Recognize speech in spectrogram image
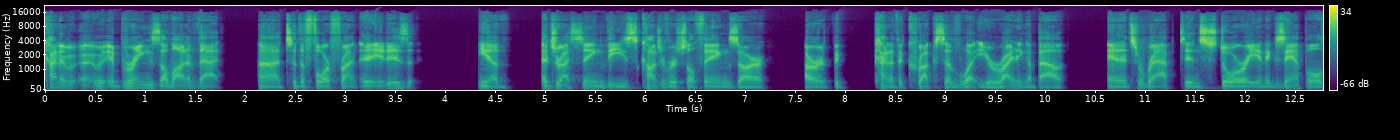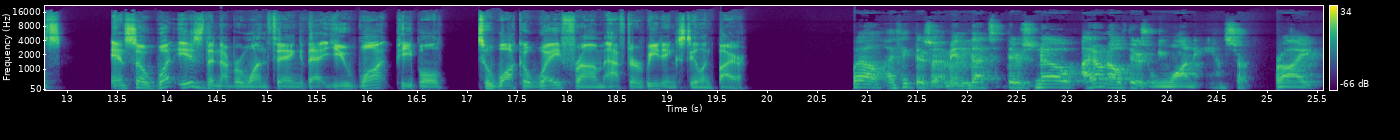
kind of uh, it brings a lot of that uh, to the forefront. It is, you know, addressing these controversial things are are the kind of the crux of what you're writing about and it's wrapped in story and examples. And so, what is the number one thing that you want people to walk away from after reading Stealing Fire? Well, I think there's a, I mean, that's, there's no, I don't know if there's one answer, right?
